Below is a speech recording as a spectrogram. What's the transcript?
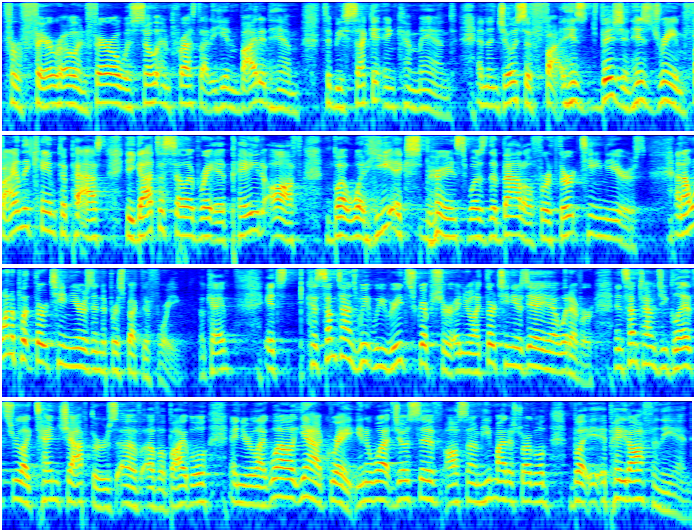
for Pharaoh. And Pharaoh was so impressed that he invited him to be second in command. And then Joseph, his vision, his dream finally came to pass. He got to celebrate, it paid off. But what he experienced was the battle for 13 years. And I want to put 13 years into perspective for you, okay? It's because sometimes we, we read scripture and you're like, 13 years, yeah, yeah, whatever. And sometimes you glance through like 10 chapters of, of a Bible and you're like, well, yeah, great. You know what? Joseph, awesome. He might have struggled, but but it paid off in the end.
